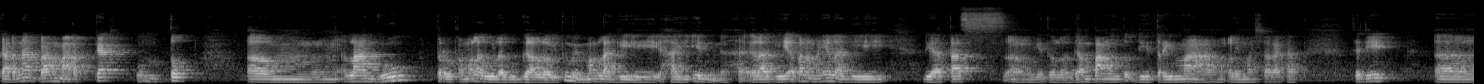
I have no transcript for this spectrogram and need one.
karena apa? Market untuk um, lagu terutama lagu-lagu galau itu memang lagi high in lagi apa namanya lagi di atas um, gitu loh. Gampang untuk diterima oleh masyarakat. Jadi uh,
